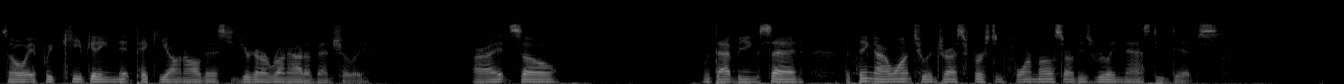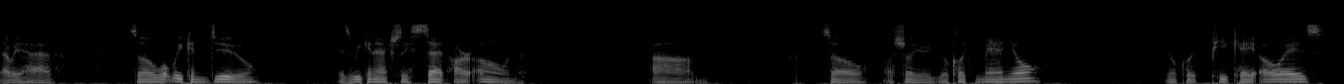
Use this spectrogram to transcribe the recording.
So if we keep getting nitpicky on all this, you're going to run out eventually. All right, so with that being said, the thing I want to address first and foremost are these really nasty dips that we have. So what we can do is we can actually set our own. Um, so I'll show you. You'll click Manual, you'll click PK Always,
